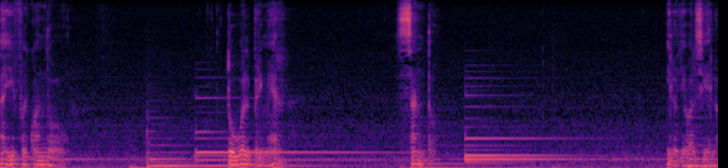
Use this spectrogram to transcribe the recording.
Ahí fue cuando tuvo el primer santo y lo lleva al cielo.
